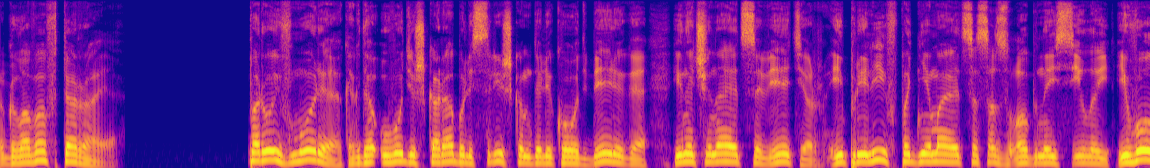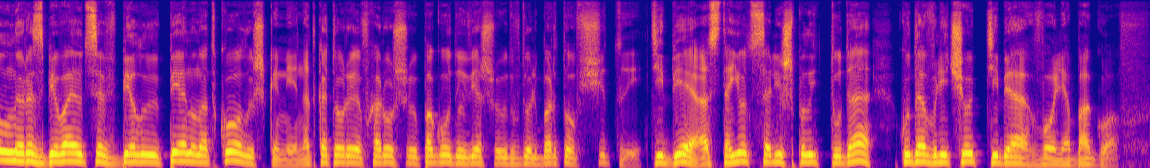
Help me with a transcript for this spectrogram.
Глава вторая. Порой в море, когда уводишь корабль слишком далеко от берега, и начинается ветер, и прилив поднимается со злобной силой, и волны разбиваются в белую пену над колышками, над которые в хорошую погоду вешают вдоль бортов щиты, тебе остается лишь плыть туда, куда влечет тебя воля богов.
